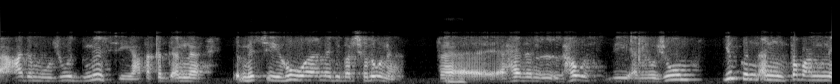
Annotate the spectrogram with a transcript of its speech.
عدم وجود ميسي. يعتقد أن ميسي هو نادي برشلونة. فهذا الهوس بالنجوم يمكن أن طبعا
